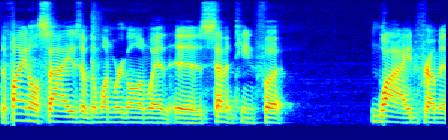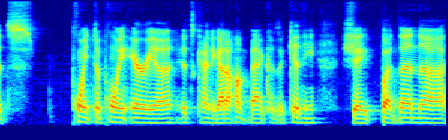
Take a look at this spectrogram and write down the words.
the final size of the one we're going with is 17 foot wide from its point to point area. It's kind of got a humpback because of kidney shape, but then uh,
